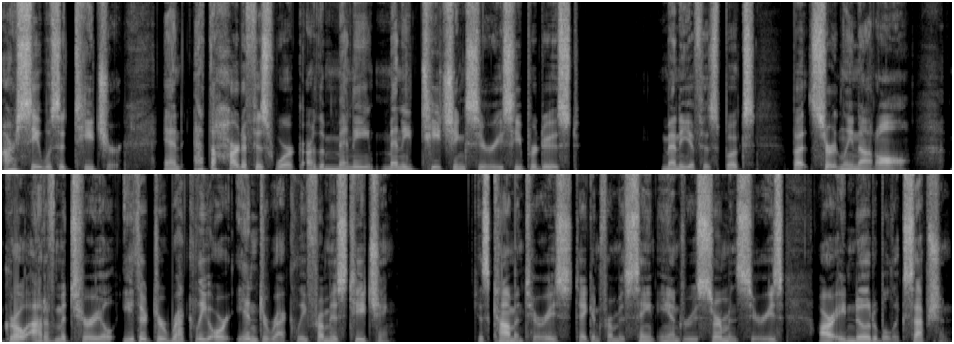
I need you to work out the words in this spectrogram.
R.C. was a teacher, and at the heart of his work are the many, many teaching series he produced. Many of his books, but certainly not all, grow out of material either directly or indirectly from his teaching. His commentaries, taken from his St. Andrew's Sermon series, are a notable exception.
